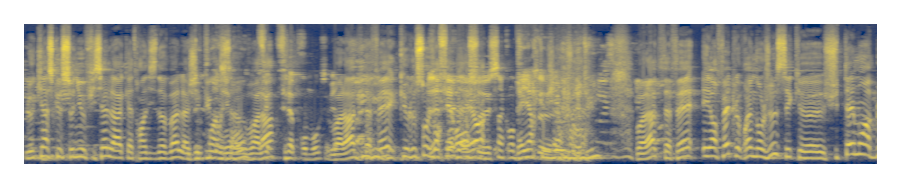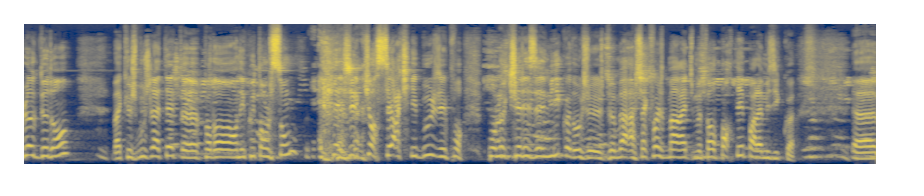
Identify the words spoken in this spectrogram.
le casque Sony officiel là, 99 balles, là, j'ai plus comment ça- 2.0. Voilà. Fais la promo, c'est bien. Voilà, tout à fait. Que le son est d'ailleurs. euh, 58. D'ailleurs que j'ai euh, aujourd'hui. Voilà, tout à fait. Et en fait, le problème dans le jeu, c'est que je suis tellement à bloc dedans, bah, que je bouge la tête euh, pendant en écoutant le son. Et j'ai le curseur qui bouge et pour pour loquer les ennemis, quoi. Donc je, je à chaque fois, je m'arrête, je me fais emporter par la musique, quoi. Euh,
